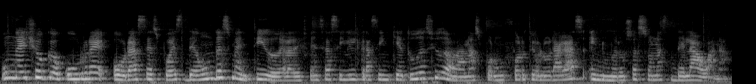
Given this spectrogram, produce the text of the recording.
Un hecho que ocurre horas después de un desmentido de la defensa civil tras inquietudes ciudadanas por un fuerte olor a gas en numerosas zonas de La Habana.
